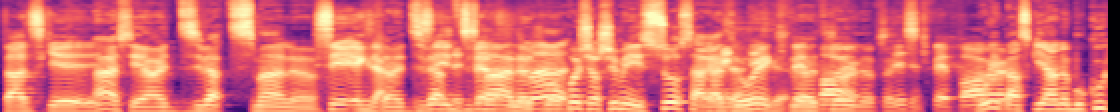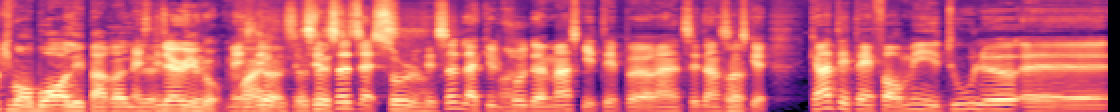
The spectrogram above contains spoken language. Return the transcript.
Tandis que Ah, c'est un divertissement, là. c'est exact. C'est un C'est divertissement, là. Tu vas pas chercher mes sources à Radio X, c'est ce qui fait là, peur. là, C'est fait ce que- qui fait peur. Oui, parce qu'il y en a beaucoup qui vont boire les paroles. Mais There you go. Mais Ouais. c'est- ça, ça, ça, de la- sûr. c'est ça de la culture de masse qui est épeurant, tu sais, dans le sens que quand tu es informé et tout, là, euh,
